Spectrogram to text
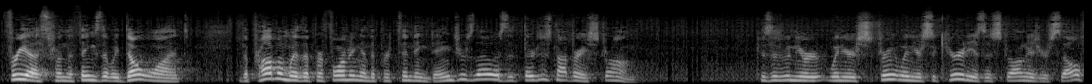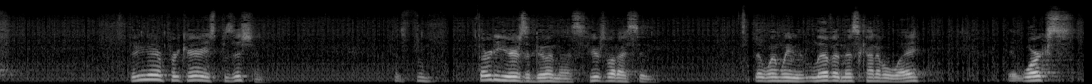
free us from the things that we don't want. The problem with the performing and the pretending dangers, though, is that they're just not very strong. Because when, you when, your when your security is as strong as yourself, then you're in a precarious position. From 30 years of doing this, here's what I see that when we live in this kind of a way, it works,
